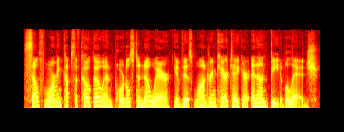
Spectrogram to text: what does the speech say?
self warming cups of cocoa, and portals to nowhere give this wandering caretaker an unbeatable edge.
